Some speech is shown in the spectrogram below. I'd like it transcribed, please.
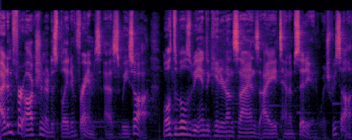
Items for auction are displayed in frames, as we saw. Multiples be indicated on signs, i.e. 10 obsidian, which we saw.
